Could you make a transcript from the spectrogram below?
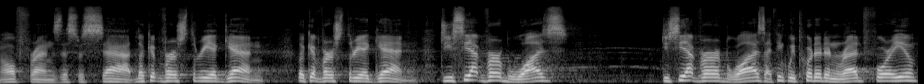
Oh, friends, this was sad. Look at verse 3 again. Look at verse 3 again. Do you see that verb was? Do you see that verb was? I think we put it in red for you.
